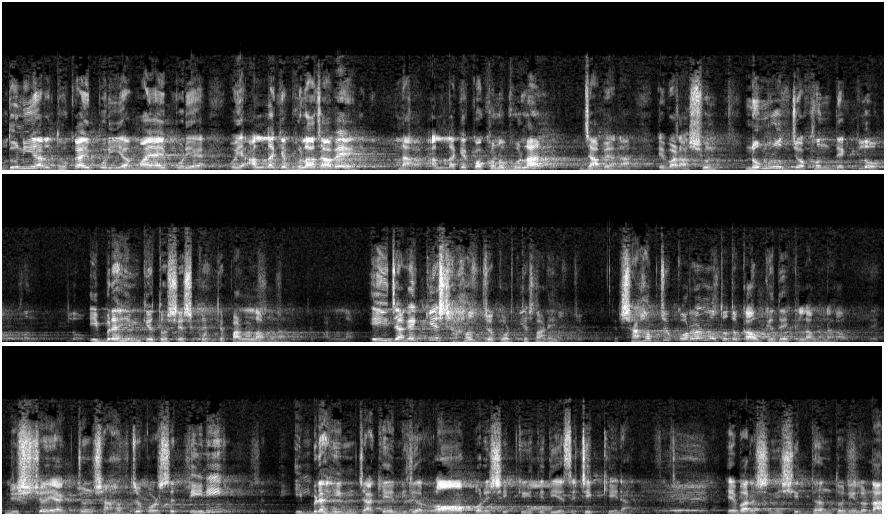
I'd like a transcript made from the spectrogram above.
দুনিয়ার ধোকায় পড়িয়া, মায়ায় পড়িয়া ওই আল্লাহকে ভোলা যাবে? না, আল্লাহকে কখনো ভোলা যাবে না। এবার আসুন, নমরুদ যখন দেখল, ইব্রাহিমকে তো শেষ করতে পারলাম না। এই জায়গায় কে সাহায্য করতে পারে? সাহায্য করার মতো তো কাউকে দেখলাম না। নিশ্চয় একজন সাহায্য করছে তিনি ইব্রাহিম, যাকে নিজের রব বলে স্বীকৃতি দিয়েছে, ঠিক কিনা? এবার তিনি সিদ্ধান্ত নিল, না,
